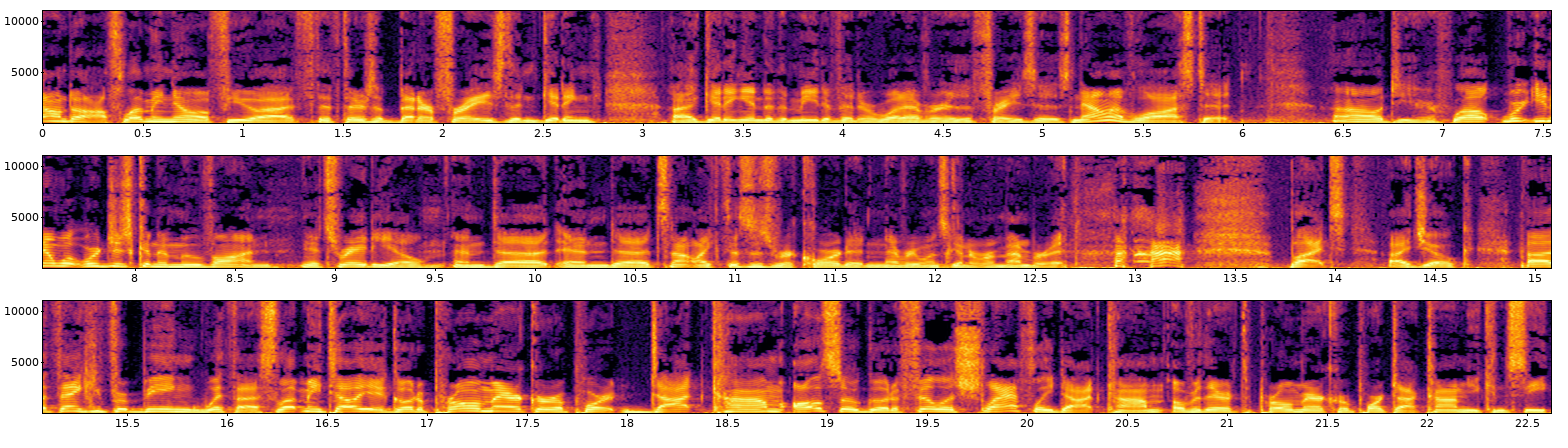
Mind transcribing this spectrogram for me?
sound off. Let me know if you uh, if, if, there's a better phrase than getting uh, getting into the meat of it or whatever the phrase is. Now I've lost it. Oh dear. Well, you know what? We're just going to move on. It's radio, and uh, and uh, it's not like this is recorded and everyone's going to remember it. but I joke. Uh, thank you for being with us. Let me tell you, go to proamericareport.com. Also go to phyllisschlafly.com. Over there at the proamericareport.com, you can see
